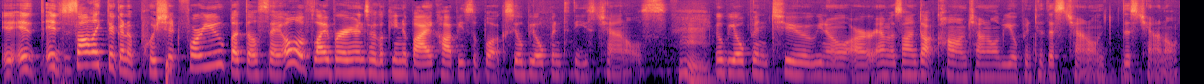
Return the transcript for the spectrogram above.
it, it, it's not like they're going to push it for you, but they'll say, oh, if librarians are looking to buy copies of books, you'll be open to these channels. You'll be open to, you know, our Amazon.com channel, will be open to this channel, and this channel.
